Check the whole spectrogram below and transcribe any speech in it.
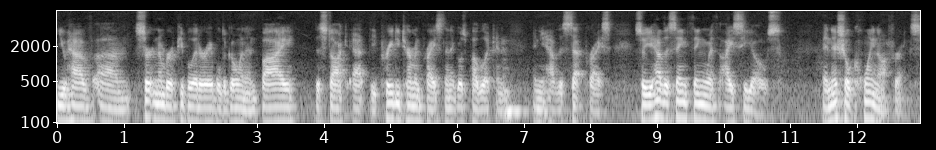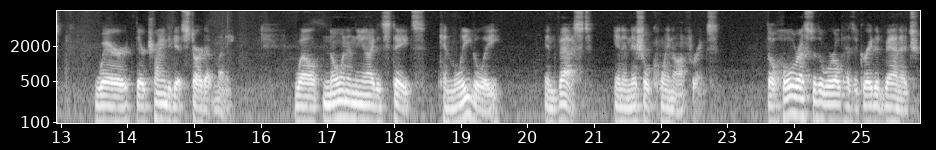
you have um, certain number of people that are able to go in and buy the stock at the predetermined price. Then it goes public, and and you have the set price. So you have the same thing with ICOs, initial coin offerings where they're trying to get startup money. Well, no one in the United States can legally invest in initial coin offerings. The whole rest of the world has a great advantage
